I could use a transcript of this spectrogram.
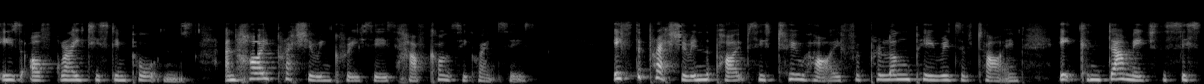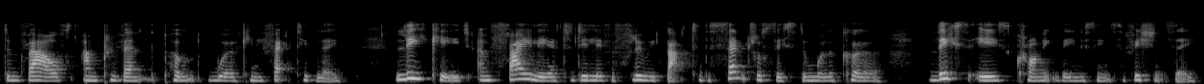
is of greatest importance and high pressure increases have consequences. If the pressure in the pipes is too high for prolonged periods of time, it can damage the system valves and prevent the pump working effectively. Leakage and failure to deliver fluid back to the central system will occur. This is chronic venous insufficiency.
